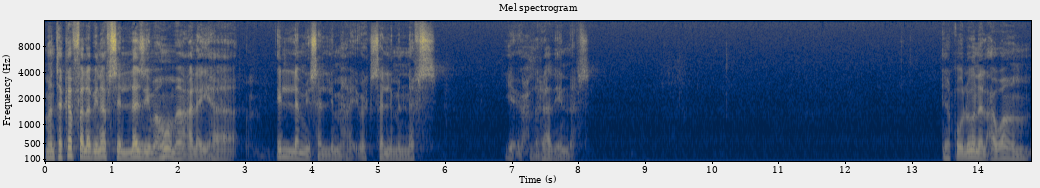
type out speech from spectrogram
من تكفل بنفس لزمه ما عليها إن لم يسلمها يسلم النفس يحضر هذه النفس. يقولون العوام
